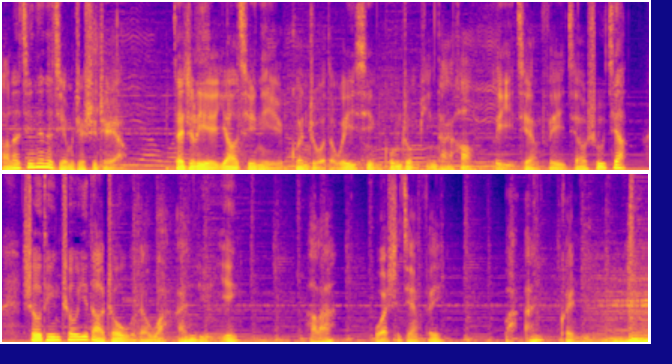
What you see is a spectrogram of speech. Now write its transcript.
好了，今天的节目就是这样，在这里也邀请你关注我的微信公众平台号“李建飞教书匠”，收听周一到周五的晚安语音。好了，我是建飞，晚安，闺蜜。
